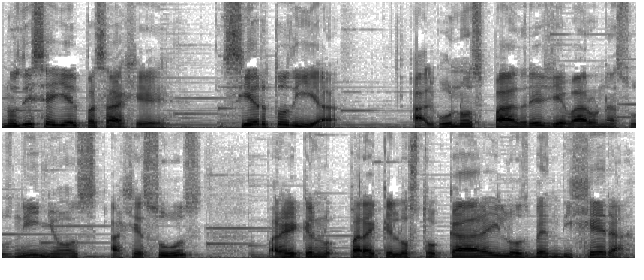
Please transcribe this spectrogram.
nos dice ahí el pasaje, cierto día, algunos padres llevaron a sus niños a Jesús para que, para que los tocara y los bendijera.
